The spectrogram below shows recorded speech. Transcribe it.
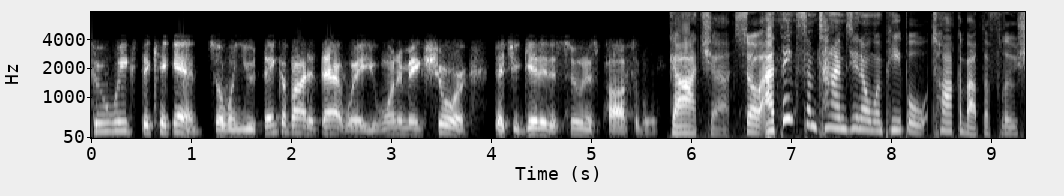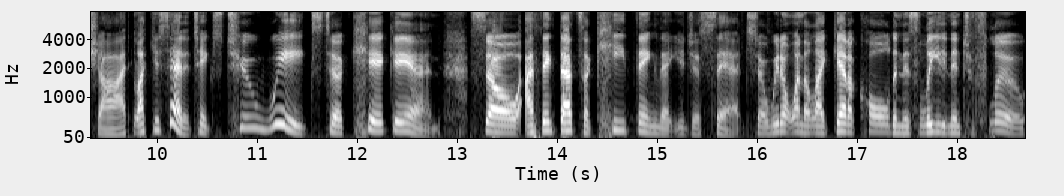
two weeks to kick in. So when you think about it that way, you want to make sure that you get it as soon as possible. Gotcha. So I think sometimes, you know, when people talk about the flu shot, like you said, it takes two weeks to kick in. So I think that's a key thing that you just said. So we don't want to like get a cold and it's leading into flu.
